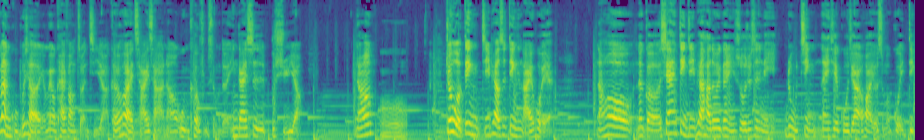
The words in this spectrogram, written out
曼谷不晓得有没有开放转机啊？可是后来查一查，然后问客服什么的，应该是不需要。然后哦，就我订机票是订来回、欸，然后那个现在订机票他都会跟你说，就是你入境那一些国家的话有什么规定。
